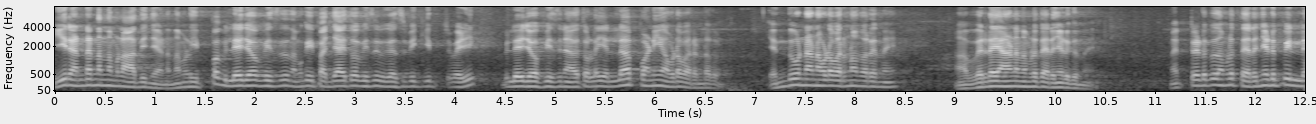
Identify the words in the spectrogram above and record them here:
ഈ രണ്ടെണ്ണം നമ്മൾ ആദ്യം ചെയ്യണം. നമ്മൾ ഇപ്പോൾ വില്ലേജ് ഓഫീസ് നമുക്ക് ഈ പഞ്ചായത്ത് ഓഫീസ് വികസിപ്പിക്ക വഴി വില്ലേജ് ഓഫീസിനകത്തുള്ള എല്ലാ പണിയും അവിടെ വരേണ്ടതുണ്ട്. എന്തുകൊണ്ടാണ് അവിടെ വരണമെന്ന് പറയുന്നത്? അവരുടെയാണ് നമ്മൾ തിരഞ്ഞെടുക്കുന്നത്. മറ്റിടത്ത് നമ്മൾ തിരഞ്ഞെടുപ്പില്ല.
